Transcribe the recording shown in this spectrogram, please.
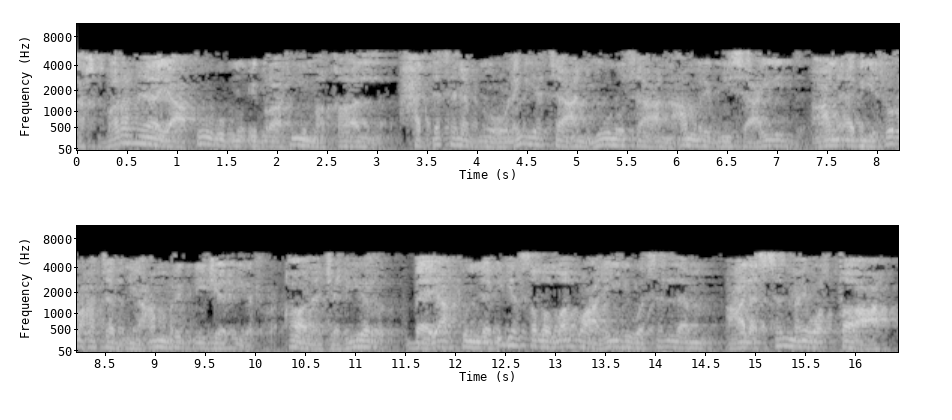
أخبرنا يعقوب بن إبراهيم قال حدثنا ابن علية عن يونس عن عمرو بن سعيد عن أبي زرعة بن عمرو بن جرير. قال جرير بايعت النبي صلى الله عليه وسلم على السمع والطاعة.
